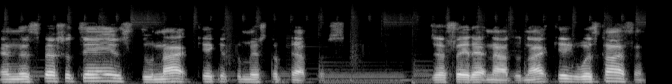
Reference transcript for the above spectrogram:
and the special teams do not kick it to Mr. Peppers. Just say that now. Do not kick Wisconsin.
